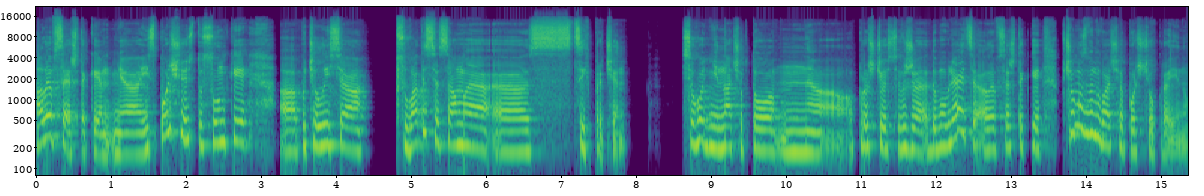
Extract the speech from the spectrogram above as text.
але все ж таки е, із Польщею стосунки е, почалися псуватися саме е, з цих причин. Сьогодні, начебто, е, про щось вже домовляється, але все ж таки, в чому звинувачує Польща Україну,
